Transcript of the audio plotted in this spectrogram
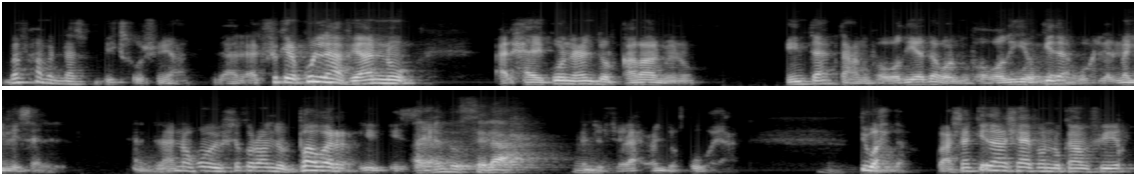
بفهم الناس بيقصدوا شنو يعني. لأن الفكرة كلها في أنه اللي حيكون عنده القرار منه أنت بتاع المفوضية ده والمفوضية. وكده ولا المجلس ال... لأنه هو بيفتكروا انه الباور عنده السلاح عنده السلاح وعنده القوه يعني. دي واحدة. وعشان كده أنا شايف إنه كان في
